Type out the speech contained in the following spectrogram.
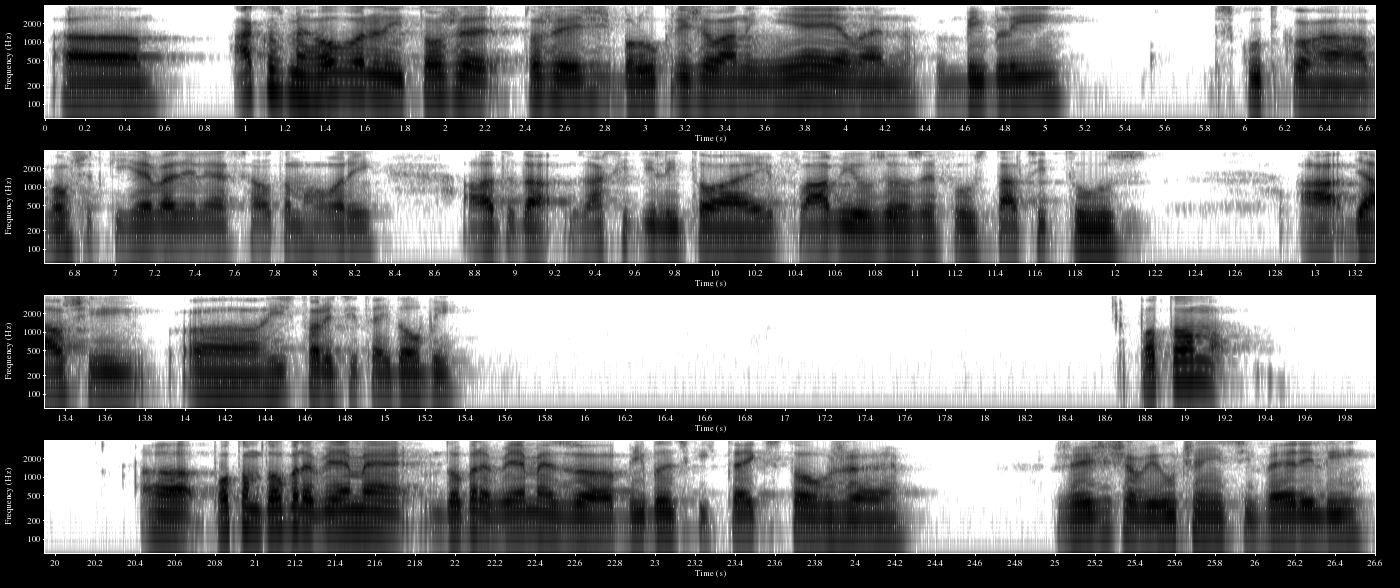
Uh, ako sme hovorili, to že, to, že Ježiš bol ukrižovaný, nie je len v Biblii, skutkoch a vo všetkých evaneliách sa o tom hovorí, ale teda zachytili to aj Flavius Josefus, Tacitus a ďalší uh, historici tej doby. Potom, potom dobre, vieme, dobre vieme z biblických textov, že, že Ježišovi učeníci verili,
